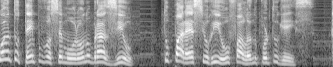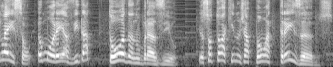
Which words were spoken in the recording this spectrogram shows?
quanto tempo você morou no Brasil? Tu parece o Ryu falando português. Cleison, eu morei a vida toda no Brasil. Eu só tô aqui no Japão há três anos.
